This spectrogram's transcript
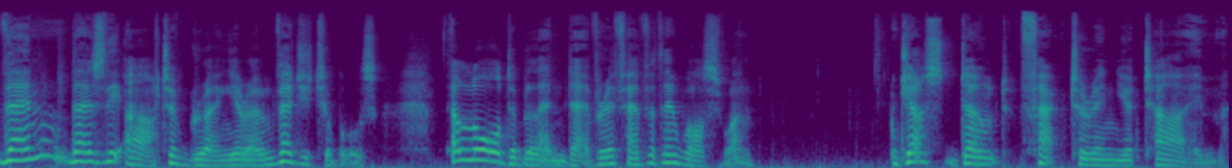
Then there's the art of growing your own vegetables, a laudable endeavour if ever there was one. Just don't factor in your time,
